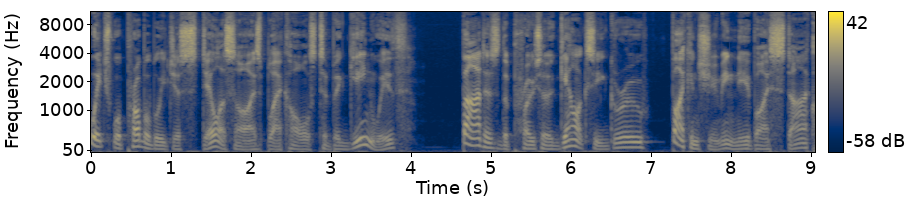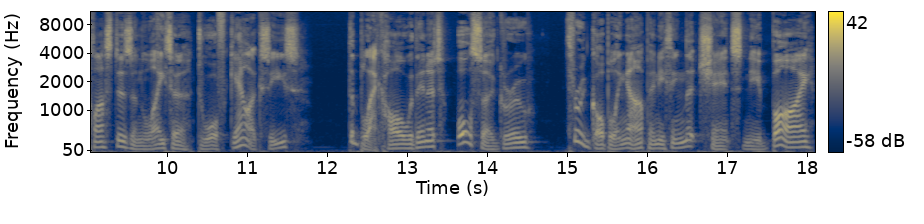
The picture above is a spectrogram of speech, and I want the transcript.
which were probably just stellar-sized black holes to begin with, but as the proto-galaxy grew, by consuming nearby star clusters and later dwarf galaxies, the black hole within it also grew through gobbling up anything that chanced nearby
